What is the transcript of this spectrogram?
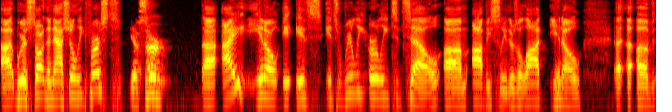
Uh, we're starting the National League first. Yes, sir. Uh, I, you know, it, it's it's really early to tell. Um, obviously, there's a lot, you know, uh, uh of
